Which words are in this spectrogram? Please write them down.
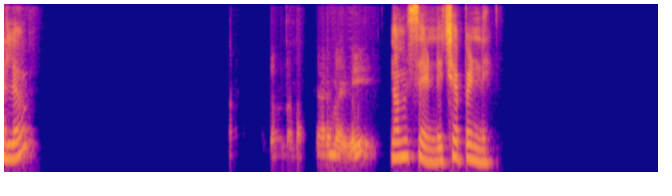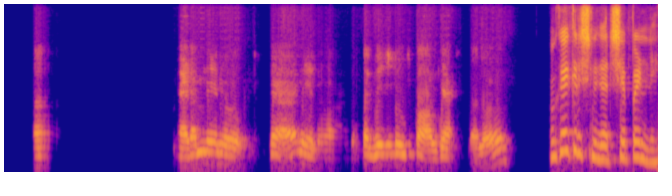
హలో! హలో! నమస్కారమండి. నమస్తే అండి. చెప్పండి. ఆ! మేడం నేను కృష్ణ. నేను ఆంధ్రప్రదేశ్ నుంచి కాల్ చేస్తున్నాను. ఓకే. కృష్ణ గారు చెప్పండి.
